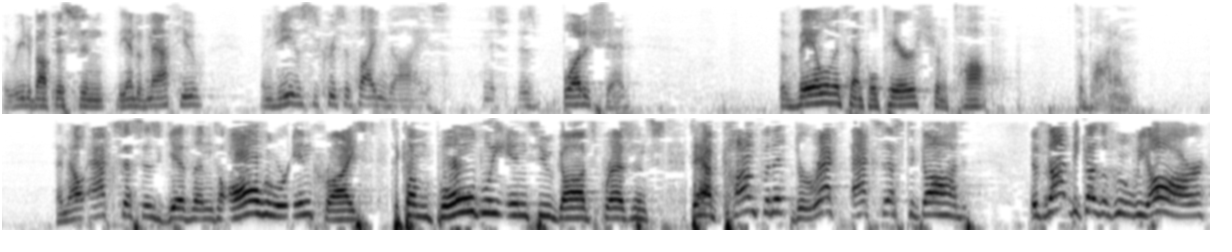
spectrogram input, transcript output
we read about this in the end of Matthew, when Jesus is crucified and dies, and his, his blood is shed, the veil in the temple tears from top to bottom. And now access is given to all who are in Christ to come boldly into God's presence, to have confident, direct access to God. It's not because of who we are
